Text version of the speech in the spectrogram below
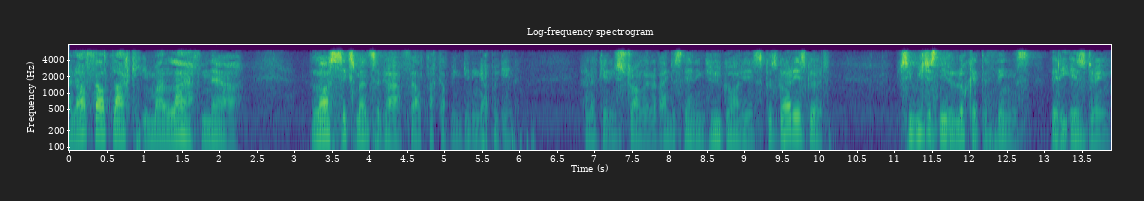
And I felt like in my life now, last six months ago, I felt like I've been getting up again. And of getting strong and of understanding who God is. Because God is good. See, we just need to look at the things that He is doing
